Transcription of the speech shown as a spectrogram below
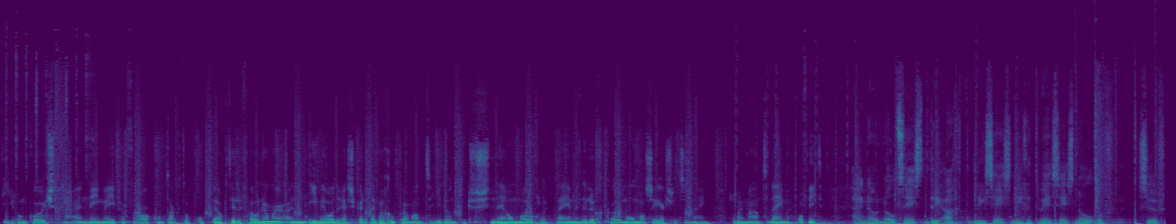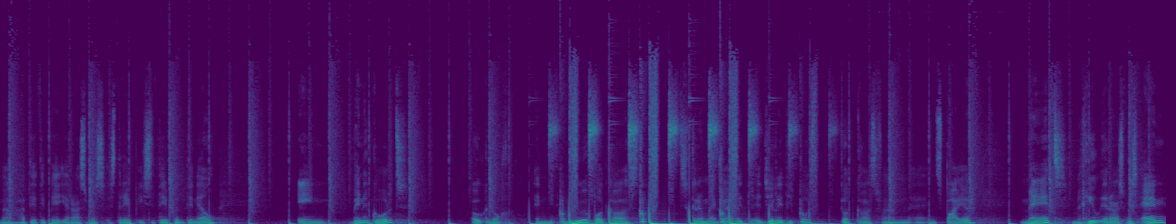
Jeroen Kooistra. En neem even vooral contact op. Op welk telefoonnummer en e-mailadres kan je dat even roepen? Want je wilt natuurlijk zo snel mogelijk bij hem in de lucht komen om als eerste te zijn. Om hem aan te nemen, of niet? I know 06 38 36 of surf naar http://erasmus-ict.nl. En binnenkort ook nog een nieuwe podcast. Scrum Agility podcast van uh, Inspire. Met Michiel Erasmus en...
